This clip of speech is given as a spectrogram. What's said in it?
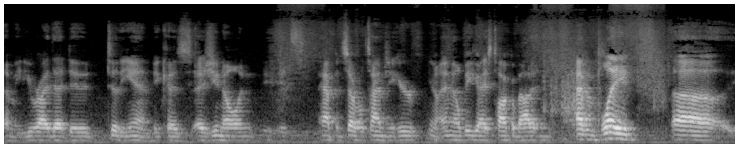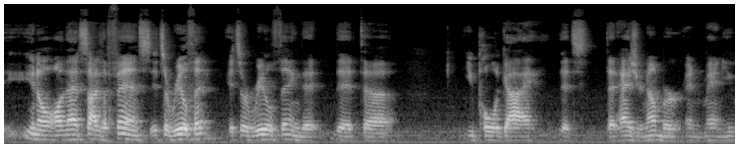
I mean, you ride that dude to the end because, as you know, and it's happened several times. You hear, you know, MLB guys talk about it and haven't played, uh, you know, on that side of the fence, it's a real thing. It's a real thing that that uh, you pull a guy that's that has your number, and man, you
